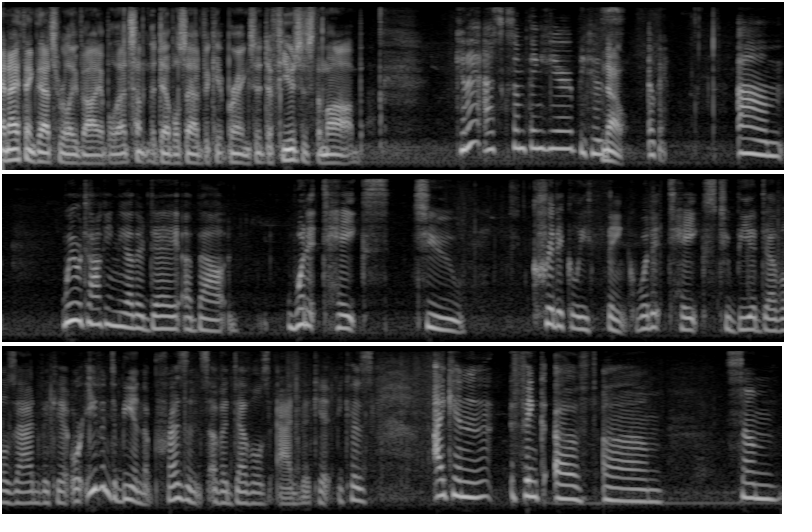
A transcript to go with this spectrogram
And I think that's really valuable. That's something the devil's advocate brings. It diffuses the mob. Can I ask something here? Because no. Okay. Um, we were talking the other day about what it takes to critically think, what it takes to be a devil's advocate, or even to be in the presence of a devil's advocate. Because I can think of um, some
